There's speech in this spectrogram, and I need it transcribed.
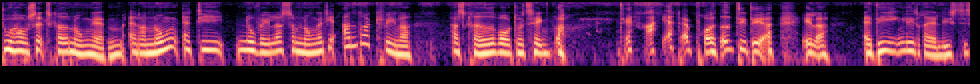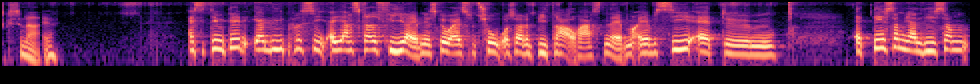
du har jo selv skrevet nogle af dem, er der nogle af de noveller, som nogle af de andre kvinder har skrevet, hvor du har tænkt, oh, det har jeg da prøvet det der, eller er det egentlig et realistisk scenarie? Altså, det er jo det, jeg lige præcis... Jeg har skrevet fire af dem. Jeg skriver altså to, og så er der bidrag resten af dem. Og jeg vil sige, at, øh, at det, som jeg ligesom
